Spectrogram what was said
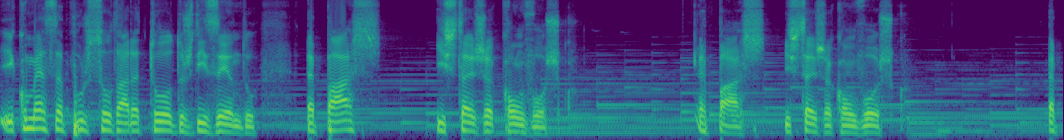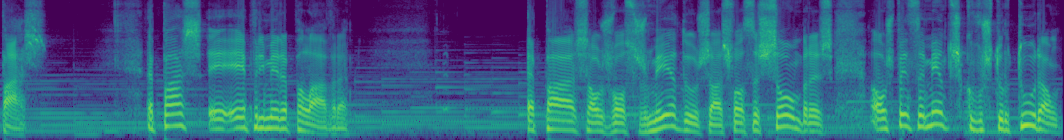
e começa por saudar a todos, dizendo: A paz esteja convosco. A paz esteja convosco. A paz. A paz é, é a primeira palavra. A paz aos vossos medos, às vossas sombras, aos pensamentos que vos torturam,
